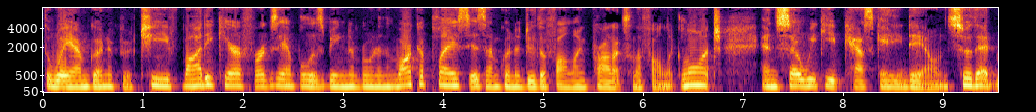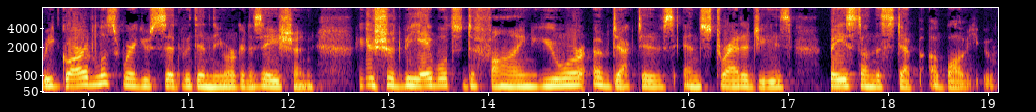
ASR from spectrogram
The way I'm going to achieve body care, for example, is being number one in the marketplace is I'm going to do the following products on the following launch. And so we keep cascading down so that regardless where you sit within the organization, you should be able to define your objectives and strategies based on the step above you.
